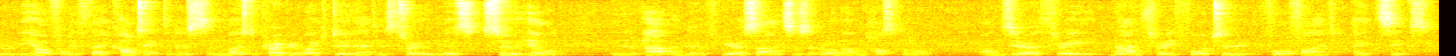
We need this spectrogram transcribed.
it would be helpful if they contacted us and the most appropriate way to do that is through Ms Sue Hill in the Department of Neurosciences at Royal Melbourne Hospital on 0393424586.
